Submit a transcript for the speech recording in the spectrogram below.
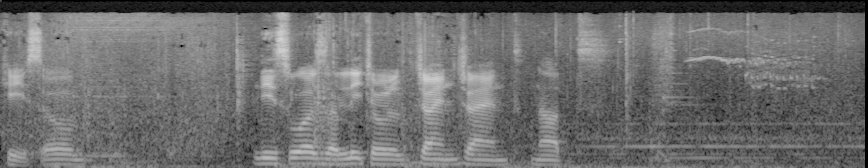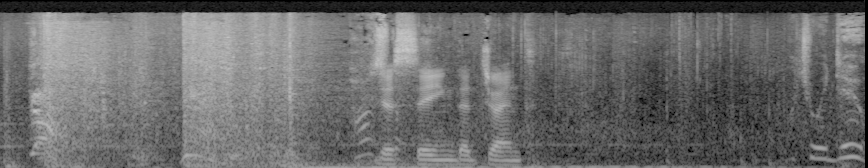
Okay, so this was a literal giant giant, not just saying that giant. What should we do?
